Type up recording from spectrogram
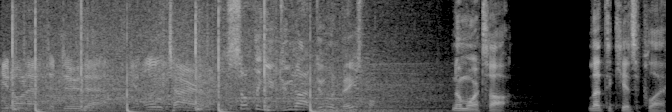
You don't have to do that. Get a little tired of it. It's Something you do not do in baseball. No more talk. Let the kids play.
